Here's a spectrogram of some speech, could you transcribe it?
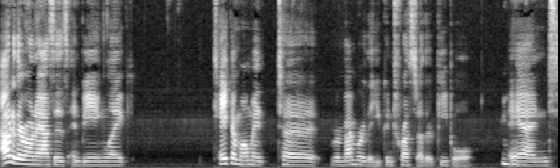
out of their own asses and being like take a moment to remember that you can trust other people. Mhm. and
